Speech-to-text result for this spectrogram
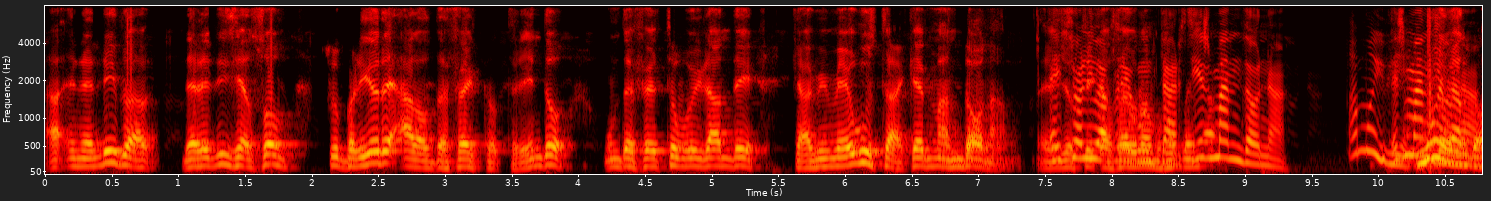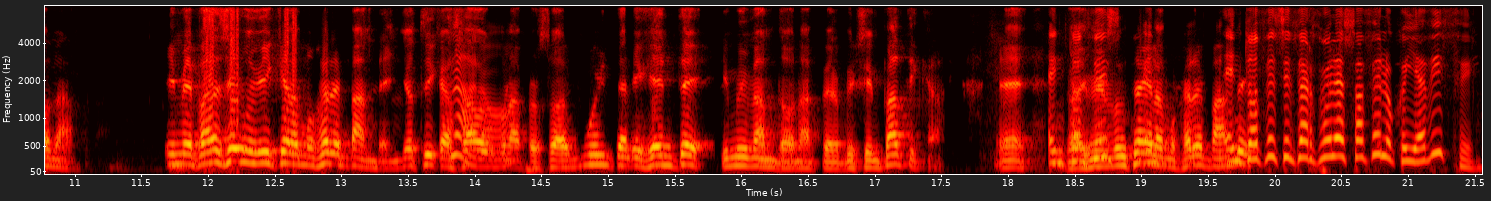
ah, en el libro de Leticia son superiores a los defectos, teniendo un defecto muy grande que a mí me gusta, que es mandona. Eh, eso le iba a preguntar, si es mandona. Ah, muy bien. Es mandona. Muy mandona. Y me parece muy bien que las mujeres manden. Yo estoy casado con una persona muy inteligente y muy mandona, pero muy simpática. Eh, entonces, entonces en Zarzuela se hace lo que ella dice.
